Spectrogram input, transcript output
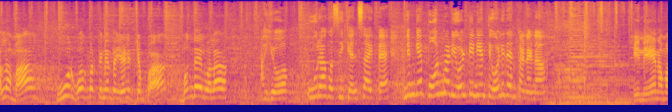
ಅಲ್ಲಮ್ಮ ಊರ್ಗ್ ಹೋಗ್ಬರ್ತೀನಿ ಅಂತ ಹೇಳಿದ್ ಕೆಂಪ ಬಂದೇ ಇಲ್ವಲ್ಲ? ಅಯ್ಯೋ ಊರಾಗೊಸಿ ಕೆಲಸ ಐತೆ. ನಿಮಗೆ ಫೋನ್ ಮಾಡಿ ಹೇಳ್ತೀನಿ ಅಂತ ಹೇಳಿದೆ ಅನ್ಕಣಣ್ಣ ಇನ್ನೇನಮ್ಮ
